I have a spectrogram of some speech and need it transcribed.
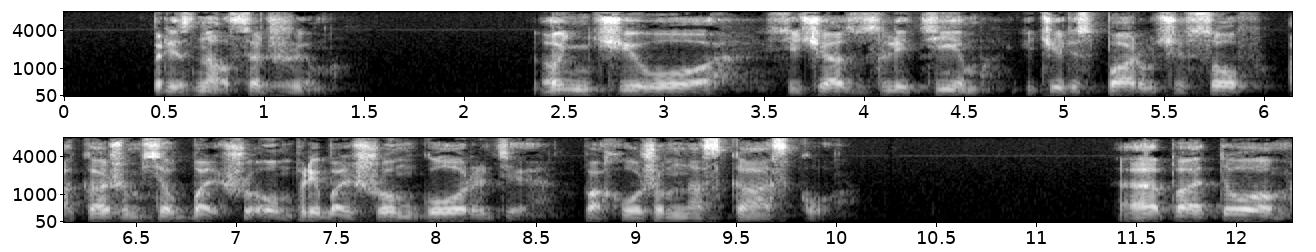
– признался Джим. «Но ничего, сейчас взлетим и через пару часов окажемся в большом-пребольшом городе, похожем на сказку. А потом,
